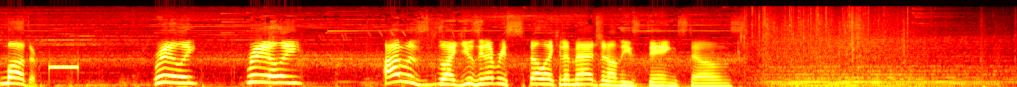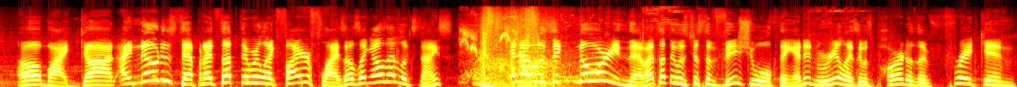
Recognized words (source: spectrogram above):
Mother. Really? Really? I was like using every spell I can imagine on these dang stones. Oh my god. I noticed that, but I thought they were like fireflies. I was like, oh, that looks nice. And I was ignoring them. I thought that was just a visual thing. I didn't realize it was part of the freaking.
